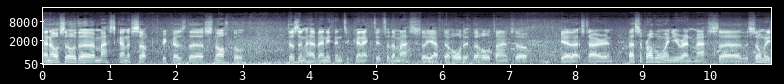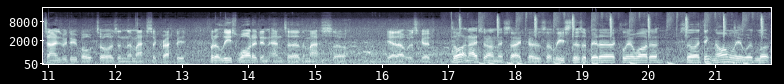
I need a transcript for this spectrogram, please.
And also the mast kind of sucked because the snorkel doesn't have anything to connect it to the mast, so you have to hold it the whole time. So yeah, that's tiring. That's the problem when you rent masts. Uh, there's so many times we do boat tours and the masts are crappy, but at least water didn't enter the mast, so yeah, that was good. It's a lot nicer on this side because at least there's a bit of clear water. So I think normally it would look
